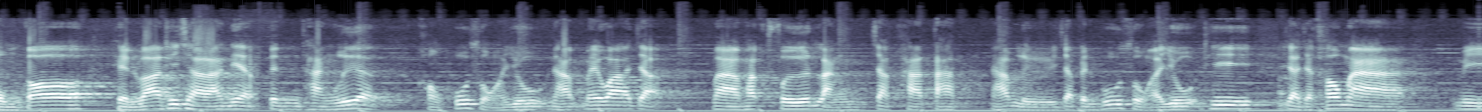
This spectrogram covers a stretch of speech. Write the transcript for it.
ผมก็เห็นว่าที่ชารักเนี่ยเป็นทางเลือก ของผู้สูงอายุนะครับไม่ว่าจะมาพักฟื้นหลังจากผ่าตัดนะครับหรือจะเป็นผู้สูงอายุที่อยากจะเข้ามามี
